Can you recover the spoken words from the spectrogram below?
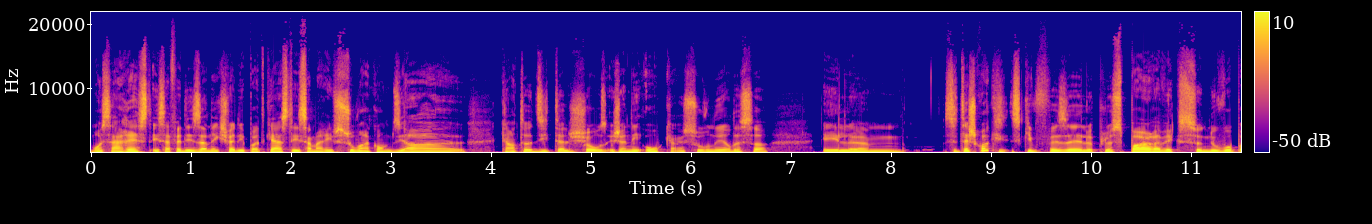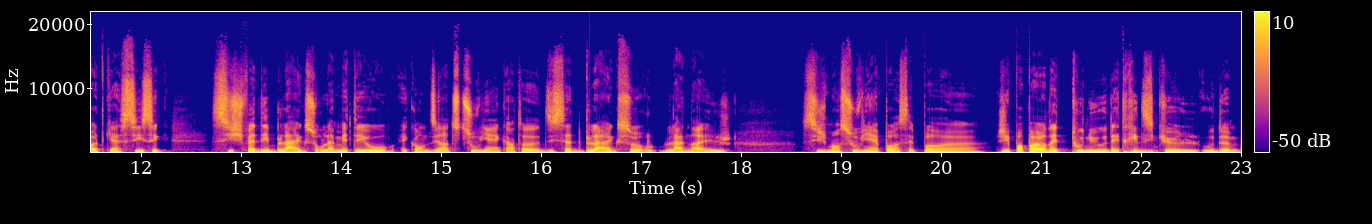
Moi, ça reste, et ça fait des années que je fais des podcasts, et ça m'arrive souvent qu'on me dit Ah, quand tu as dit telle chose, et je n'ai aucun souvenir de ça. Et le, c'était, je crois, ce qui me faisait le plus peur avec ce nouveau podcast-ci, c'est que si je fais des blagues sur la météo et qu'on me dit Ah, tu te souviens quand tu as dit cette blague sur la neige? Si je m'en souviens pas, c'est pas. Euh, j'ai pas peur d'être tout nu ou d'être ridicule ou de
